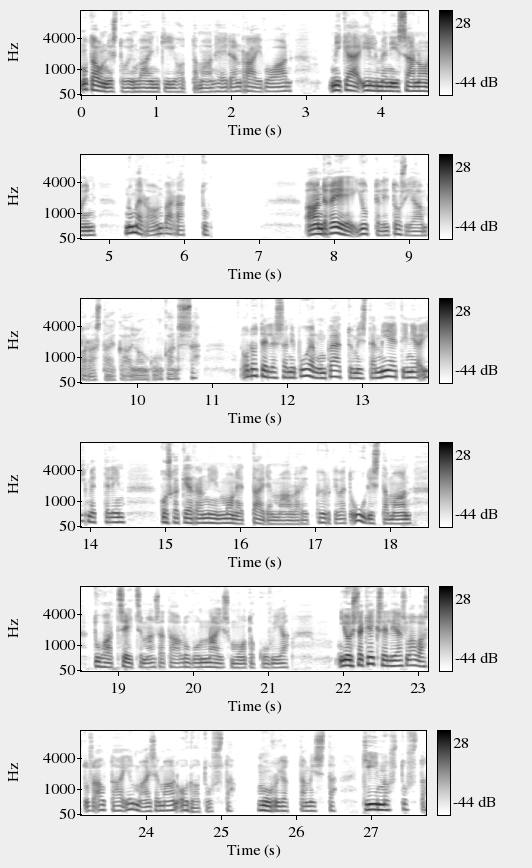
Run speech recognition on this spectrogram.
mutta onnistuin vain kiihottamaan heidän raivoaan, mikä ilmeni sanoin, numero on varattu. André jutteli tosiaan parasta aikaa jonkun kanssa. Odotellessani puhelun päättymistä mietin ja ihmettelin, koska kerran niin monet taidemaalarit pyrkivät uudistamaan 1700-luvun naismuotokuvia, joissa kekseliäs lavastus auttaa ilmaisemaan odotusta, murjottamista, kiinnostusta,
